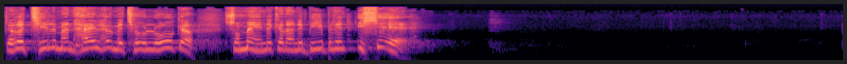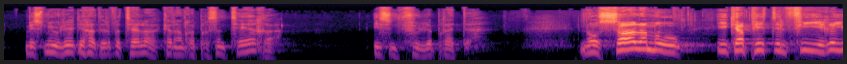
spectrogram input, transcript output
Det er til og med en hel haug med teologer som mener hva denne Bibelen ikke er. Hvis mulig de hadde det fortelle hva den representerer i sin fulle bredde. Når Salomo i kapittel 4 i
